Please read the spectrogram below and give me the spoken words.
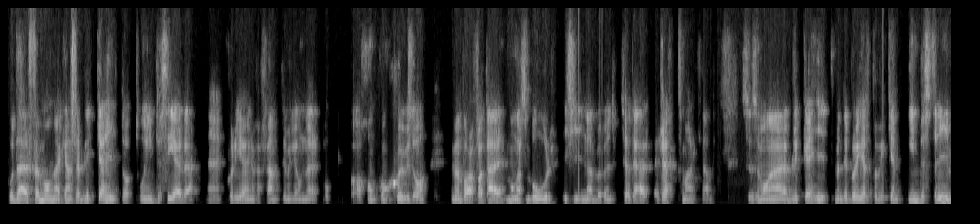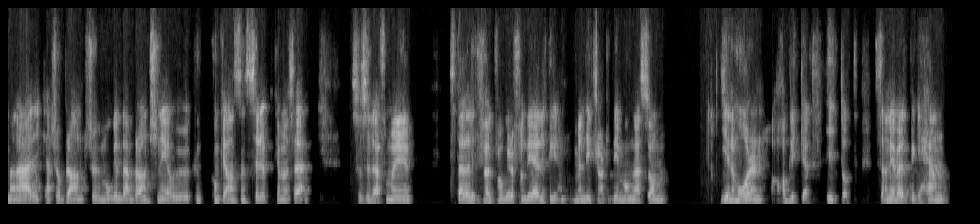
Och därför många kanske blickar hitåt och är intresserade. Eh, Korea är ungefär 50 miljoner och Hongkong 7 då. Men bara för att det är många som bor i Kina behöver inte betyda att det är rätt marknad. Så, så många blickar hit, men det beror helt på vilken industri man är i kanske och bransch och hur mogen den branschen är och hur konkurrensen ser ut kan man säga. Så, så där får man ju ställa lite följdfrågor och fundera lite grann. Men det är klart att det är många som genom åren har blickat hitåt. Sen är väldigt mycket hänt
